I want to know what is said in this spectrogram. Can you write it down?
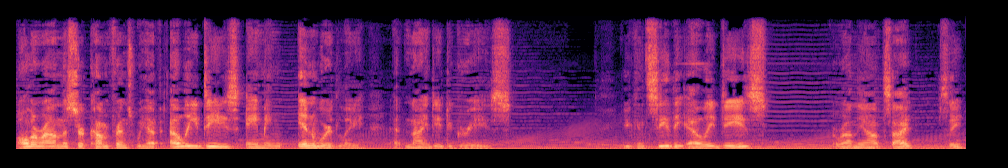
All around the circumference, we have LEDs aiming inwardly at 90 degrees. You can see the LEDs around the outside, see?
